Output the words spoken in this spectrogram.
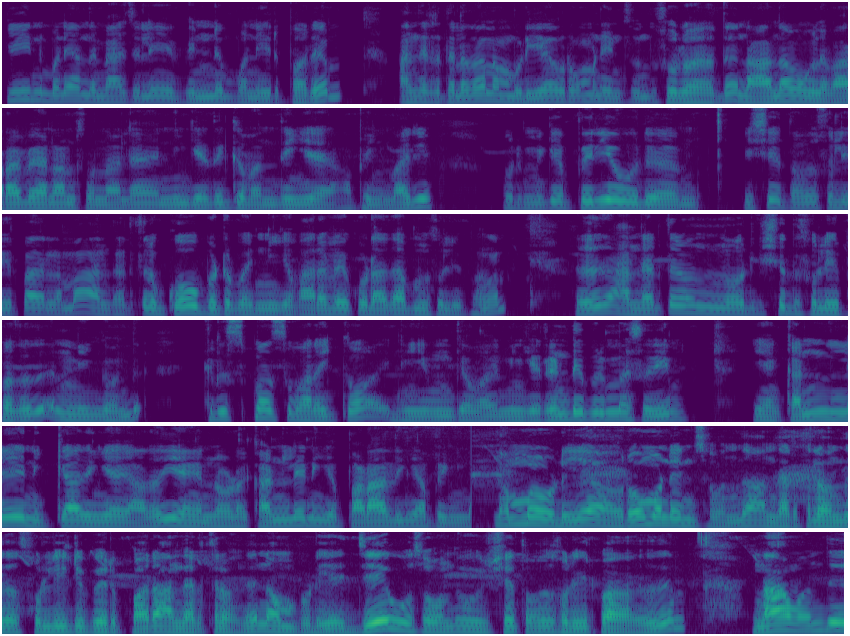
க்ளீன் பண்ணி அந்த மேட்ச்லேயும் வின்னு பண்ணியிருப்பார். அந்த இடத்துல தான் நம்முடைய ரோமடென்ஸ் வந்து சொல்லுவார் நான் தான் உங்களை வர வேணாம்னு சொன்னேன் நீங்கள் எதுக்கு வந்தீங்க? அப்படிங்கிற மாதிரி ஒரு மிகப்பெரிய ஒரு விஷயத்தை வந்து சொல்லியிருப்பார் அது இல்லாமல் அந்த இடத்துல கோவப்பட்டிருப்பார் நீங்கள் வரவே கூடாது அப்படின்னு சொல்லியிருப்பாங்க. அதாவது அந்த இடத்துல வந்து ஒரு விஷயத்த சொல்லியிருப்பார். அதாவது நீங்கள் வந்து கிறிஸ்மஸ் வரைக்கும் நீங்கள் நீங்கள் ரெண்டு பேருமே சரி என் கண்ணிலே நிற்காதீங்க அதாவது என்னோட கண்ணிலே நீங்கள் படாதீங்க அப்படிங்க நம்மளுடைய ரோமண்டன்ஸ் வந்து அந்த இடத்துல வந்து சொல்லிட்டு போயிருப்பார். அந்த இடத்துல வந்து நம்மளுடைய ஜே ஊசை வந்து ஒரு விஷயத்த வந்து சொல்லியிருப்பார். அதாவது நான் வந்து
